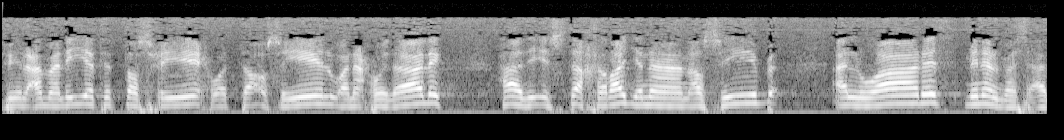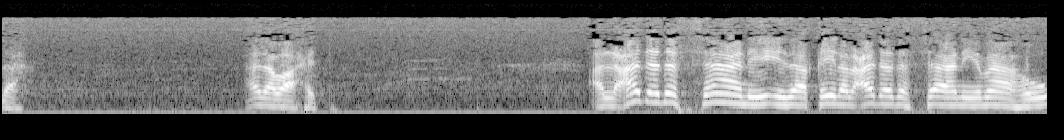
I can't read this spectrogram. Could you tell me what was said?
في العملية التصحيح والتأصيل ونحو ذلك. هذه استخرجنا نصيب الوارث من المسألة. هذا واحد. العدد الثاني إذا قيل العدد الثاني ما هو؟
